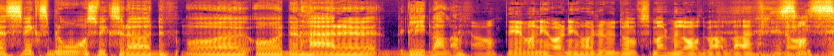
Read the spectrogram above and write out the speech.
eh, Swix blå och Swix röd Mm. och, och den här eh, glidvallan. Ja, det är vad ni har. Ni har Rudolfs marmeladvalla idag. Precis.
